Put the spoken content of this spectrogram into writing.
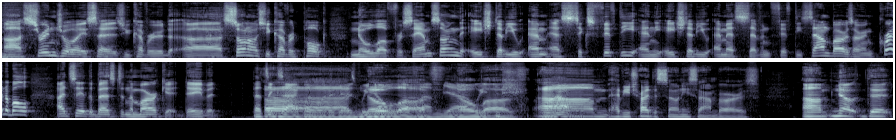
Uh, Srinjoy says you covered uh, Sonos, you covered Polk. No love for Samsung. The HWMS650 and the HWMS750 soundbars are incredible. I'd say the best in the market. David. That's exactly what it is. We Uh, no don't love, them. Yeah, no we, love. Um, have you tried the Sony soundbars? Um, no, the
